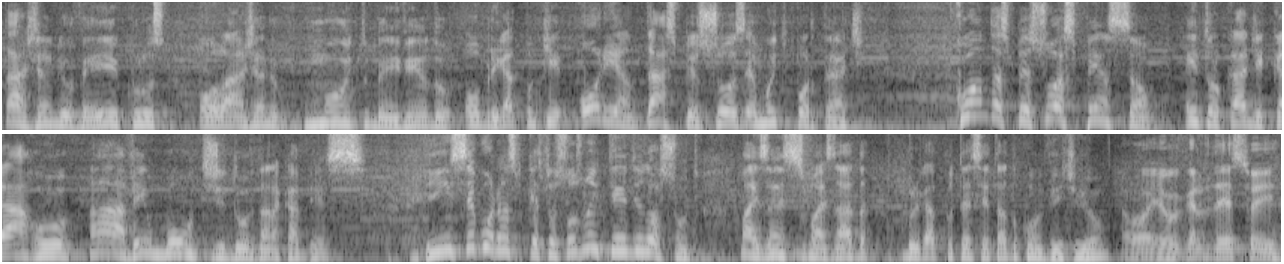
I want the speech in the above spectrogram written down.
da Jânio Veículos. Olá, Jânio, muito bem-vindo. Obrigado, porque orientar as pessoas é muito importante. Quando as pessoas pensam em trocar de carro, ah, vem um monte de dúvida na cabeça. E insegurança, porque as pessoas não entendem do assunto. Mas antes de mais nada, obrigado por ter aceitado o convite, viu? Oh, eu agradeço aí.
